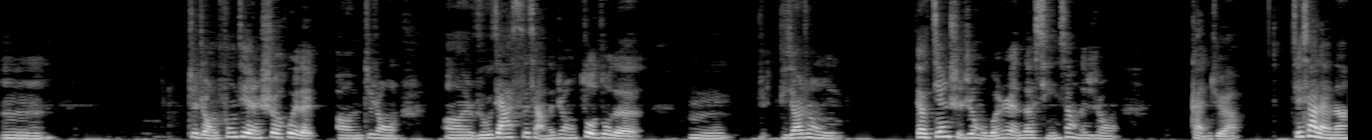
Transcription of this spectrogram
嗯，这种封建社会的，嗯，这种嗯儒家思想的这种做作的，嗯，比较这种要坚持这种文人的形象的这种。感觉，接下来呢？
